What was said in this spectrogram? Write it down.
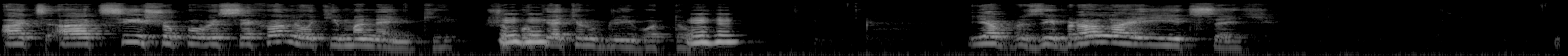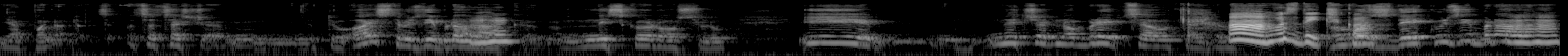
а, ц- а ці, що повисихали, оті маленькі, що по 5 рублів ото. Угу. Я б зібрала і цей. Я поняла, це, це, ж ту айстру зібрала к- низькорослу. І не чорнобривця оте. А, гвоздичка. Гвоздику зібрала. Ага.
